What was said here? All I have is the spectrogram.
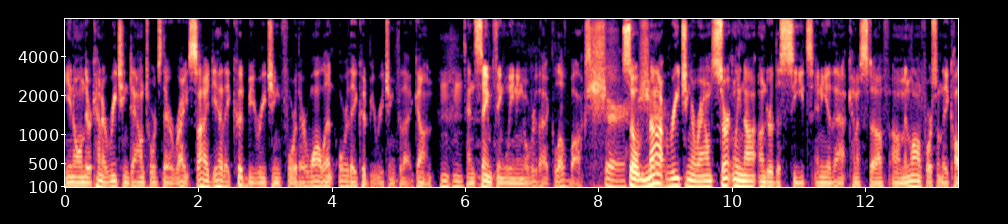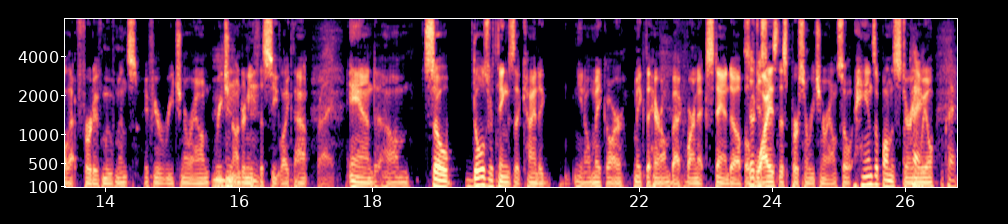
You know, and they're kind of reaching down towards their right side. Yeah, they could be reaching for their wallet, or they could be reaching for that gun. Mm-hmm. And same thing, leaning over to that glove box. Sure, So not reaching around, certainly not under the seats, any of that kind of stuff. Um, in law enforcement, they call that furtive movements. If you're reaching around, reaching underneath the seat like that, Right. And um, so those are things that kind of you know make our make the hair on the back of our neck stand up. Of So just- why is this person reaching around? So hands up on the steering Okay, wheel, okay.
